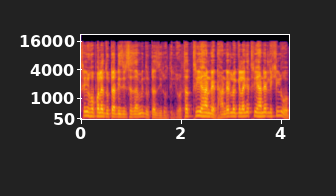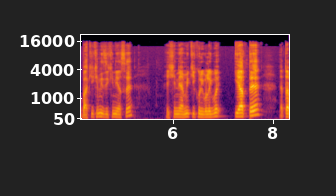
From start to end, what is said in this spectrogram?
থ্ৰীৰ সফালে দুটা ডিজিটছ আছে আমি দুটা জিৰ' দিলোঁ। অৰ্থাৎ থ্ৰী হাণ্ড্ৰেড হাণ্ড্ৰেডলৈকে লাগে থ্ৰী হাণ্ড্ৰেড লিখিলোঁ বাকীখিনি যিখিনি আছে সেইখিনি আমি কি কৰিব লাগিব? ইয়াতে এটা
